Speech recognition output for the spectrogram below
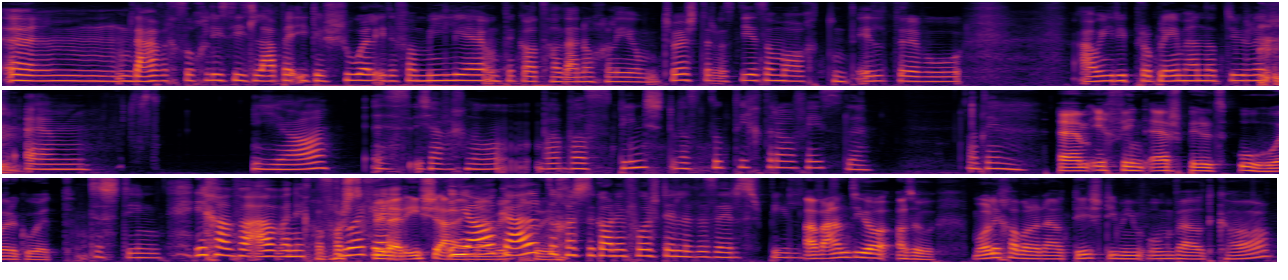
Ähm, und einfach so ein bisschen sein Leben in der Schule, in der Familie. Und dann geht es halt auch noch ein bisschen um die Schwester, was die so macht. Und die Eltern, die auch ihre Probleme haben natürlich. ähm, ja, es ist einfach noch... wa- Was, binst, was tut dich daran fesseln? An dem? Ähm, ich finde, er spielt es uh, gut. Das stimmt. Ich habe auch, wenn ich Ich das fast das Gefühl, er ist einer. Ja, gell? wirklich. Du kannst dir gar nicht vorstellen, dass er es spielt. Auch wenn du ja, also, mal ich habe mal einen Autist in meinem Umfeld gehabt.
